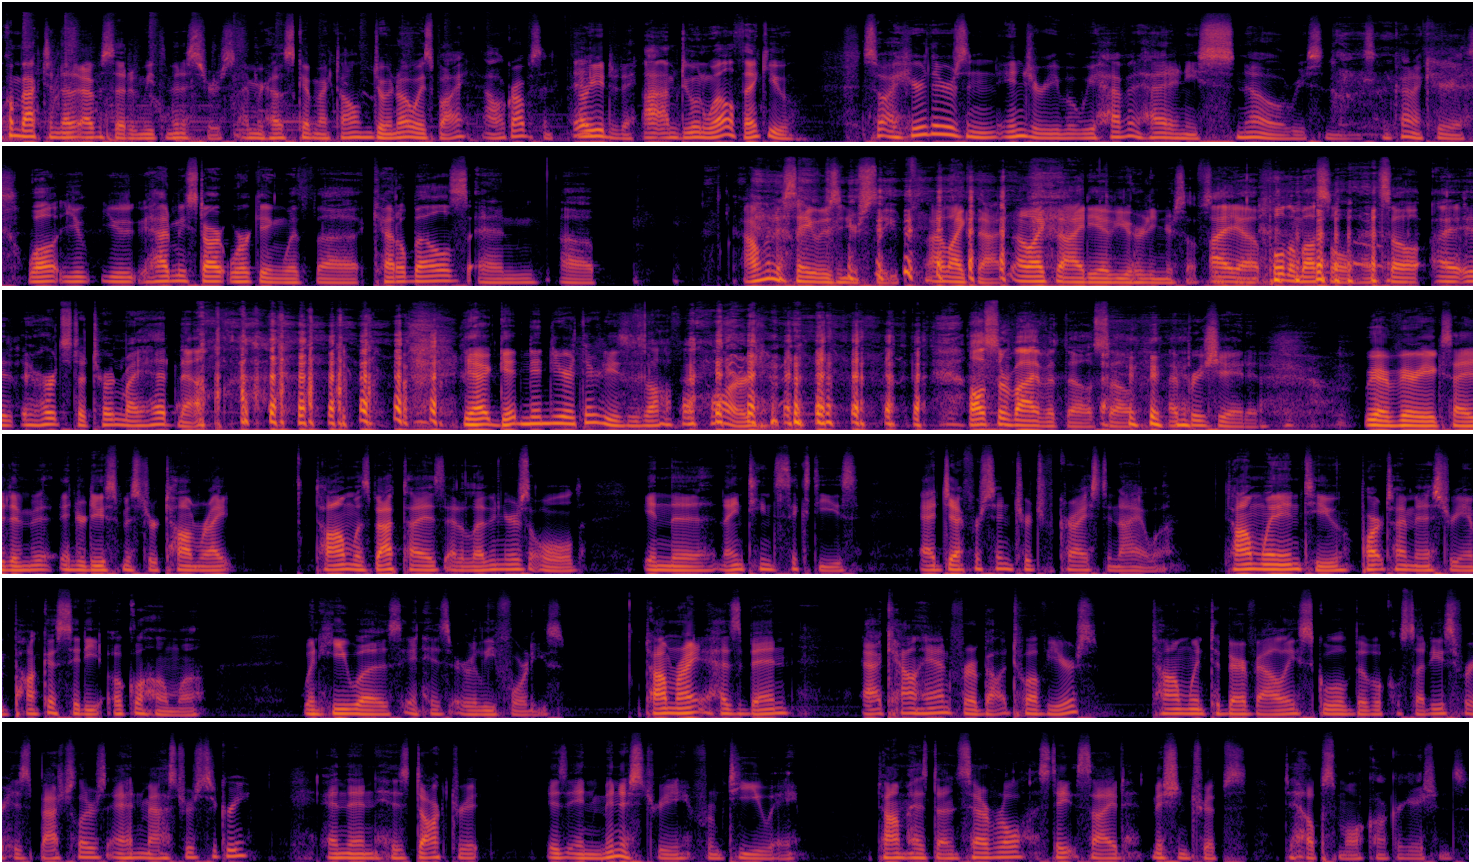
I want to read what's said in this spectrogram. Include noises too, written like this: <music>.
Welcome back to another episode of Meet the Ministers. I'm your host, Kevin McDonald, joined always by Alec Robinson. How are you today? I- I'm doing well, thank you. So I hear there's an injury, but we haven't had any snow recently. So I'm kind of curious. <laughs> Well, you you had me start working with uh, kettlebells and uh, <laughs> I'm going to say it was in your <laughs> sleep. I like that. I like the idea of you hurting yourself. I sleeping. uh, pulled a muscle, and so I, it hurts to turn my head now. yeah, getting into your 30s is awful hard. I'll survive it though, so I appreciate it. <laughs> we are very excited to m- introduce Mr. Tom Wright. Tom was baptized at 11 years old in the 1960s at Jefferson Church of Christ in Iowa. Tom went into part time ministry in Ponca City, Oklahoma, when he was in his early 40s. Tom Wright has been at Calhan for about 12 years. Tom went to Bear Valley School of Biblical Studies for his bachelor's and master's degree, and then his doctorate is in ministry from TUA. Tom has done several stateside mission trips to help small congregations.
